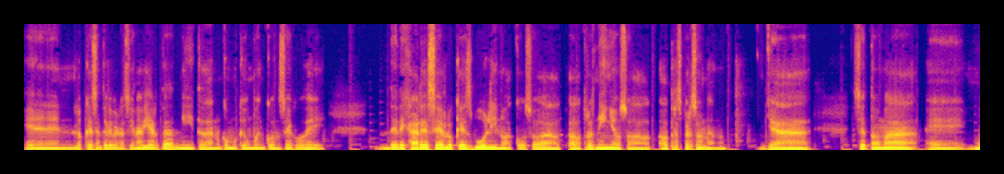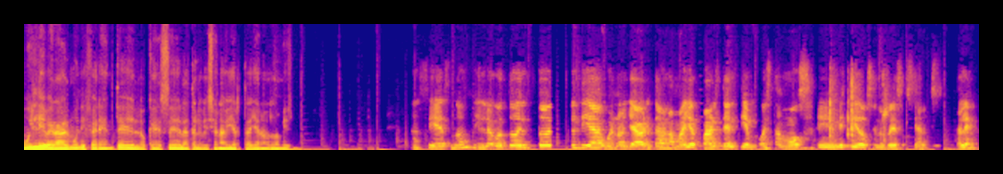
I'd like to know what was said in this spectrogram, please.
en lo que es en televisión abierta, ni te dan como que un buen consejo de, dejar de hacer lo que es bullying o acoso a, otros niños o a, otras personas, ¿no? Ya se toma eh, muy liberal, muy diferente lo que es eh, la televisión abierta, ya no es lo mismo. Así es, ¿no? Y luego todo el, todo el día, bueno, ya ahorita la mayor parte del tiempo estamos eh, metidos en las redes sociales, ¿vale?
